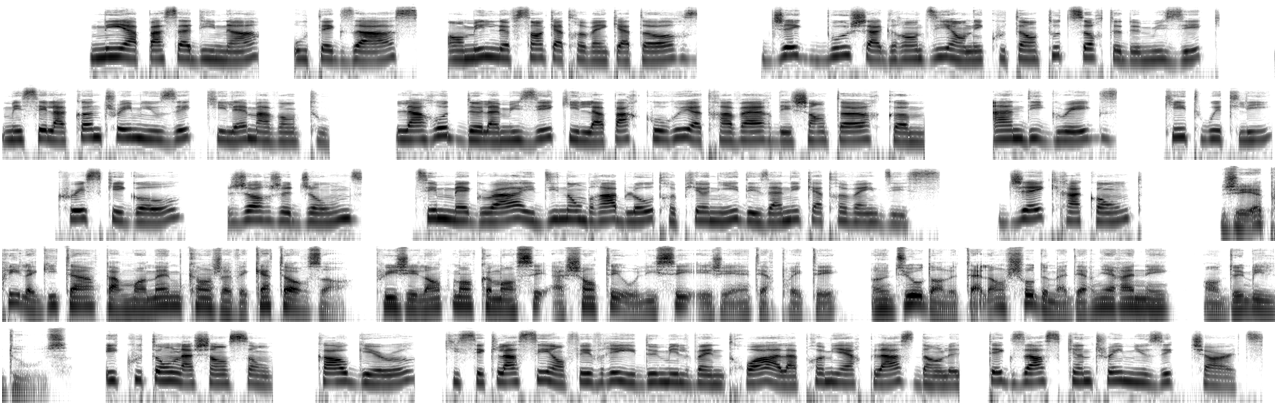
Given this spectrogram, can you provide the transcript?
Né à Pasadena, au Texas, en 1994, Jake Bush a grandi en écoutant toutes sortes de musique, mais c'est la country music qu'il aime avant tout. La route de la musique, il l'a parcourue à travers des chanteurs comme Andy Griggs, Keith Whitley, Chris Kegel, George Jones, Tim McGraw et d'innombrables autres pionniers des années 90. Jake raconte J'ai appris la guitare par moi-même quand j'avais 14 ans, puis j'ai lentement commencé à chanter au lycée et j'ai interprété un duo dans le talent show de ma dernière année, en 2012. Écoutons la chanson Cowgirl, qui s'est classée en février 2023 à la première place dans le Texas Country Music Charts.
